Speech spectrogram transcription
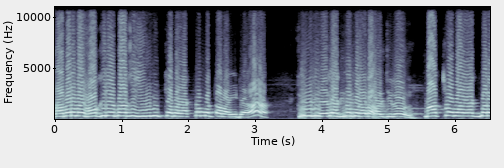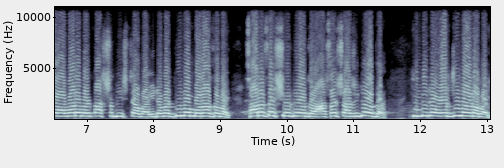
তারপরে ভাই হকিরের বাজে ইউনিটটা ভাই এক নম্বরটা ভাই এটা হ্যাঁ? মাত্র ভাই একবার ওভারে ভাই পাঁচশো বিশ টাকা ভাই। এটা ভাই দুই নম্বর আছে ভাই। সাড়ে চারশো টাকা চারশো আশি টাকা কিন্তু এটা অরিজিনালটা ভাই।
